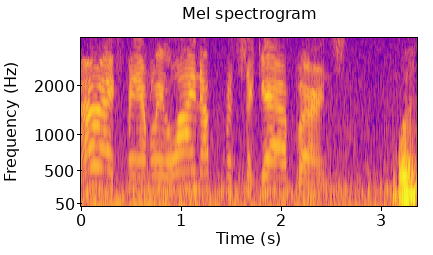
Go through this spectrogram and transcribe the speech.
All right, family, line up for cigar burns. what?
